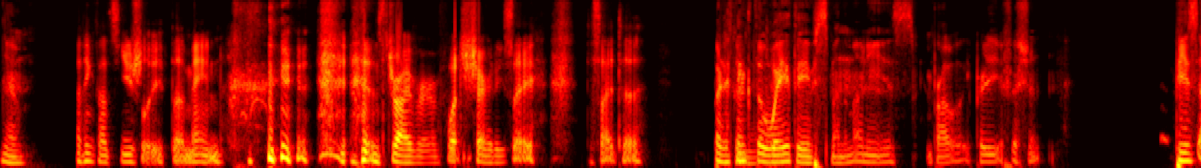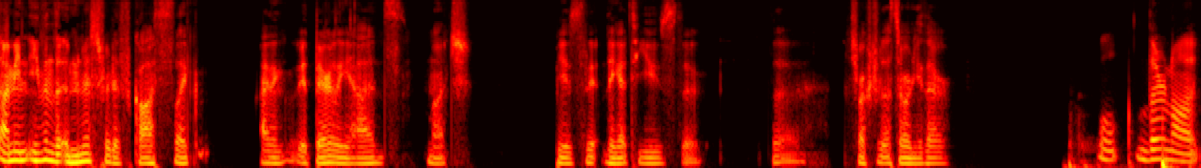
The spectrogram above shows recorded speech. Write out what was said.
yeah. I think that's usually the main driver of what charities they decide to. But I think the way they spend the money is probably pretty efficient. Because I mean, even the administrative costs, like I think it barely adds much, because they, they get to use the the structure that's already there. Well, they're not.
